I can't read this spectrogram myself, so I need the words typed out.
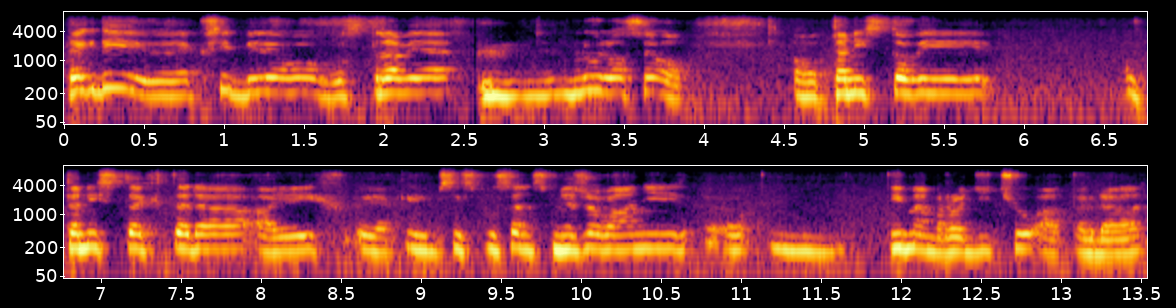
tehdy, jak si byli v Ostravě, mluvilo se o, o tenistovi, o tenistech teda a jejich jakýmsi způsobem směřování týmem rodičů a tak dále.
